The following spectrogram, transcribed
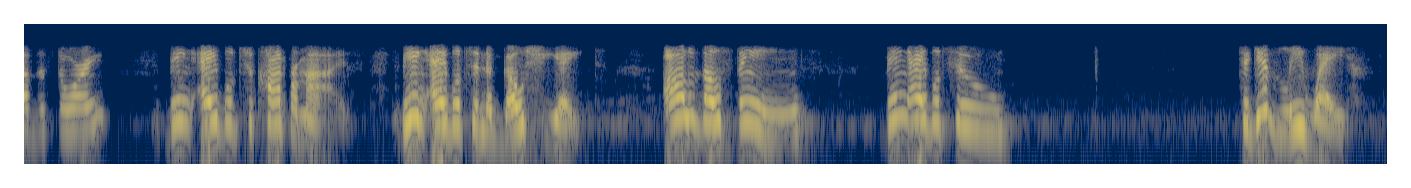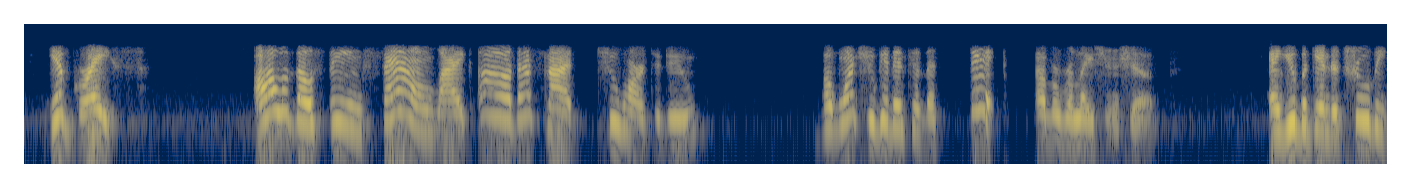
of the story, being able to compromise, being able to negotiate, all of those things, being able to to give leeway give grace. All of those things sound like, oh, that's not too hard to do. But once you get into the thick of a relationship and you begin to truly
